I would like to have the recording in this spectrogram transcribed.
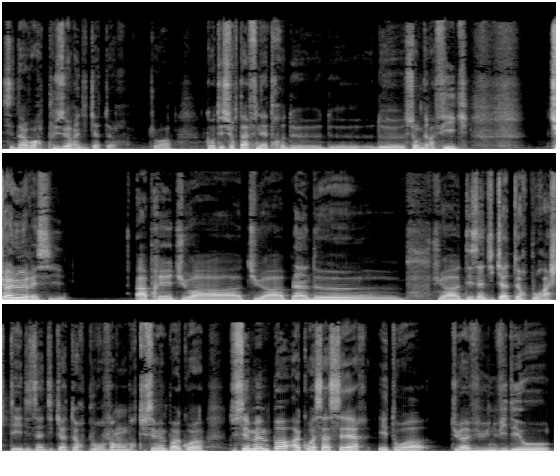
c'est d'avoir plusieurs indicateurs Quand tu es sur ta fenêtre de, de, de, sur le graphique, tu as le RSI. Après, tu as, tu as plein de, tu as des indicateurs pour acheter, des indicateurs pour vendre. Tu sais même pas quoi, tu sais même pas à quoi ça sert. Et toi, tu as vu une vidéo,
